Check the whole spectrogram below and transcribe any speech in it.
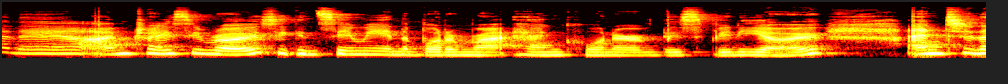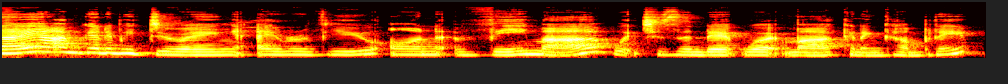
Hi there, I'm Tracey Rose. You can see me in the bottom right hand corner of this video. And today I'm going to be doing a review on Vemma, which is a network marketing company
